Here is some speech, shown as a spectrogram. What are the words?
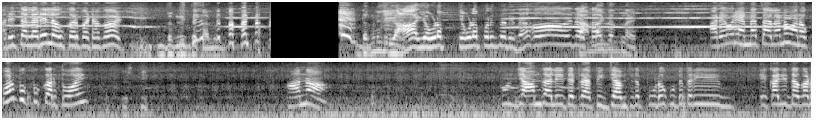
अरे चला रे लवकर पटापट. हा एवढा तेवढा परिसर आहे ना? हो. थांबायचंच नाही. अरे वर यांना चला ना म्हणा. कोण पुकपुक करतोय? नुसती. हा ना. फुल जाम झाले इथे ट्रॅफिक जाम तिथं पुढं कुठेतरी एखादी दगड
